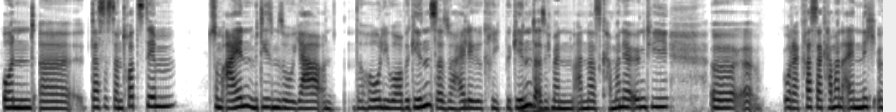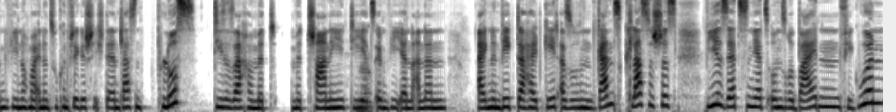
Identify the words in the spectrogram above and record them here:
und äh, das ist dann trotzdem zum einen mit diesem so, ja, und The Holy War begins, also Heilige Krieg beginnt. Mhm. Also ich meine, anders kann man ja irgendwie äh, äh oder krasser kann man einen nicht irgendwie nochmal in eine zukünftige Geschichte entlassen. Plus diese Sache mit, mit Chani, die ja. jetzt irgendwie ihren anderen eigenen Weg da halt geht. Also ein ganz klassisches, wir setzen jetzt unsere beiden Figuren,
